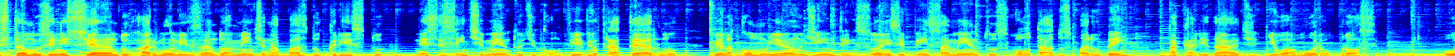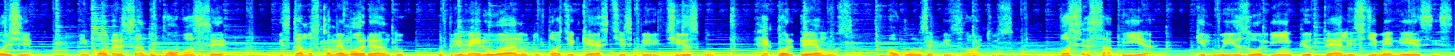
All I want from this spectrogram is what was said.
Estamos iniciando harmonizando a mente na paz do Cristo, nesse sentimento de convívio fraterno, pela comunhão de intenções e pensamentos voltados para o bem, a caridade e o amor ao próximo. Hoje, em conversando com você, estamos comemorando o primeiro ano do podcast Espiritismo. Recordemos alguns episódios. Você sabia que Luiz Olímpio Teles de Menezes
